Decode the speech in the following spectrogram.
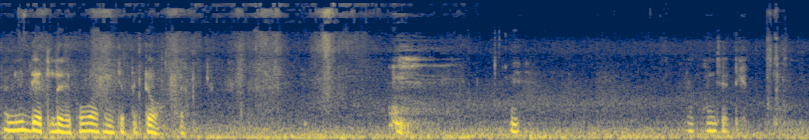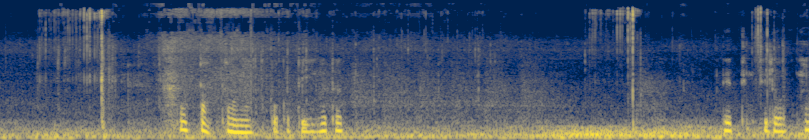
อันนี้เด็ดเลยเพราะว่ามันจะเป็นดอกนะนี่มันจะเด็ดต้องตัดเอานะปกติก็จะเด็ดถึงสิโลดนะ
